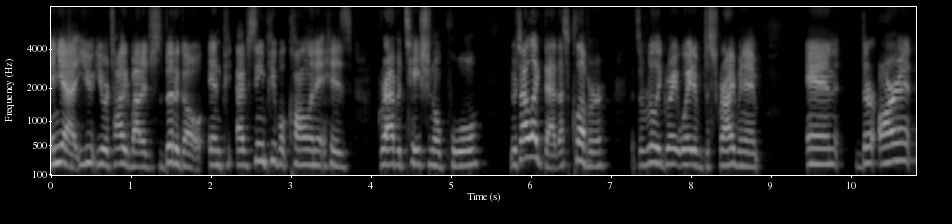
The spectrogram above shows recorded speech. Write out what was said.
And yeah, you, you were talking about it just a bit ago. And I've seen people calling it his gravitational pull, which I like that. That's clever. It's a really great way of describing it. And there aren't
